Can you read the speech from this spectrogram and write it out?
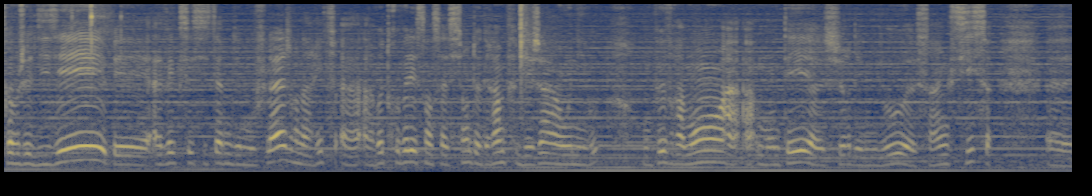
Comme je disais, ben, avec ce système de mouflage, on arrive à, retrouver les sensations de grimpe déjà à un haut niveau. On peut vraiment monter sur des niveaux euh, 5, 6, euh,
